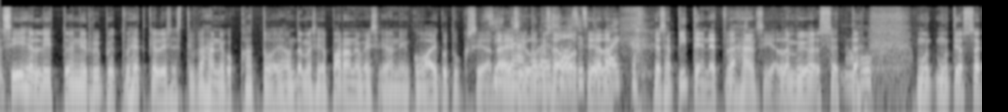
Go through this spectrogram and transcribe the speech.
siihen liittyen niin rypyt hetkellisesti vähän niin kuin katoa ja on tämmöisiä paranemisia niin kuin vaikutuksia näin silloin, kun sä oot siellä paikka. ja sä pitenet vähän siellä myös. Että, no. Mutta mut jos sä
